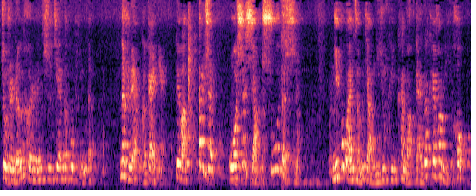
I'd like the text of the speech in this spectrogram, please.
就是人和人之间的不平等，那是两个概念，对吧？但是我是想说的是，你不管怎么讲，你就可以看到改革开放以后。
